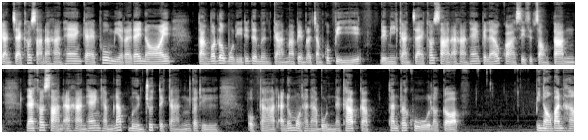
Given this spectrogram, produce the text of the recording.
การแจกข้าวสารอาหารแห้งแก่ผู้มีรายได้น้อยต่างวัดโลกโมลีได้ดำเนินการมาเป็นประจำทุกปี โดยมีการแจกข้าวสารอาหารแห้งไปแล้วกว่า 42 ตัน และข้าวสารอาหารแห้งแหมนับหมื่นชุดด้วยกัน ก็ถือโอกาสอนุโมทนาบุญนะครับ กับท่านพระครูแล้วก็ พี่น้องบ้านเฮา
